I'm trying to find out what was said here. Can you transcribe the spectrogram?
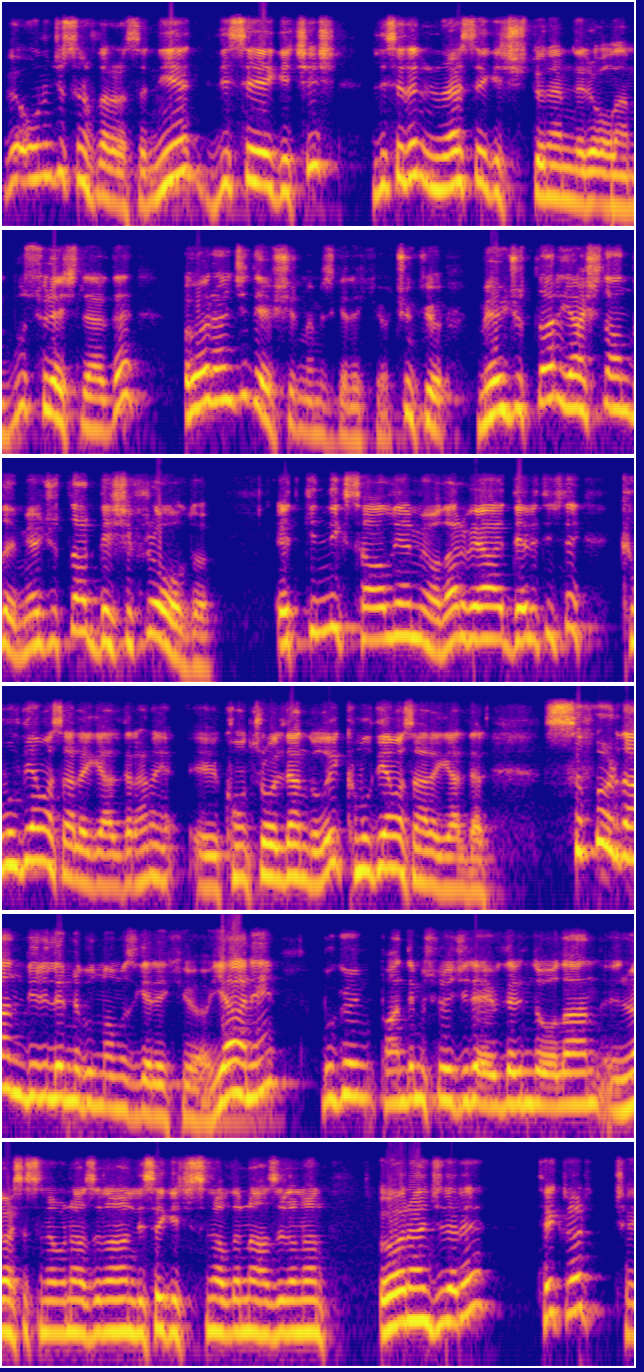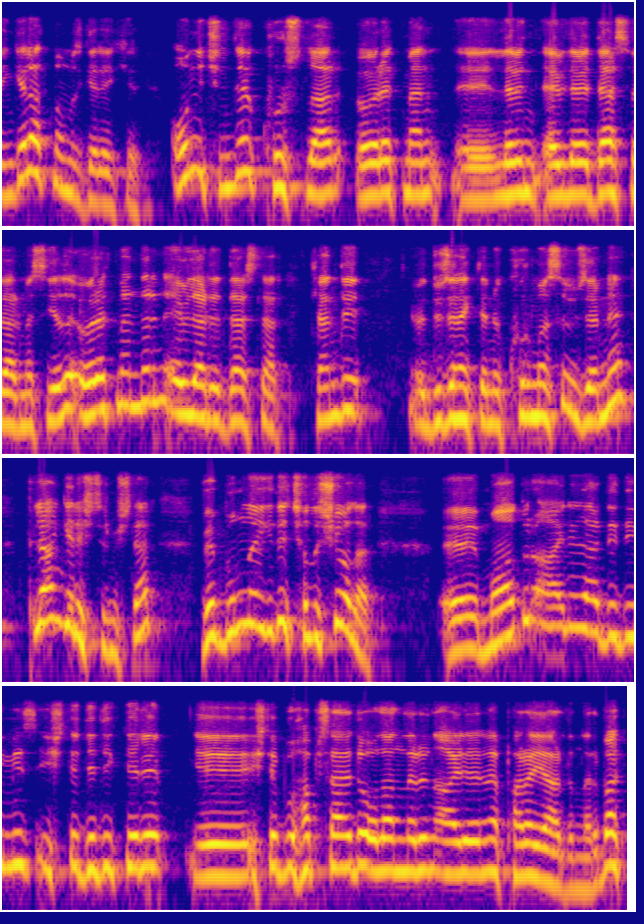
ve 10. sınıflar arası. Niye? Liseye geçiş, liseden üniversiteye geçiş dönemleri olan bu süreçlerde öğrenci devşirmemiz gerekiyor. Çünkü mevcutlar yaşlandı, mevcutlar deşifre oldu. Etkinlik sağlayamıyorlar veya devletin içinde kımıldayamaz hale geldiler. Hani e, kontrolden dolayı kımıldayamaz hale geldiler. Sıfırdan birilerini bulmamız gerekiyor. Yani bugün pandemi süreciyle evlerinde olan, üniversite sınavına hazırlanan, lise geçiş sınavlarına hazırlanan öğrencilere tekrar çengel atmamız gerekir. Onun için de kurslar, öğretmenlerin evlere ders vermesi ya da öğretmenlerin evlerde dersler kendi e, düzeneklerini kurması üzerine plan geliştirmişler ve bununla ilgili çalışıyorlar. E, mağdur aileler dediğimiz işte dedikleri e, işte bu hapishanede olanların ailelerine para yardımları. Bak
